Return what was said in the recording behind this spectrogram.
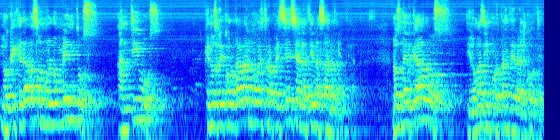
Lo que quedaba son monumentos antiguos que nos recordaban nuestra presencia en la tierra santa. Los mercados y lo más importante era el cótel.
